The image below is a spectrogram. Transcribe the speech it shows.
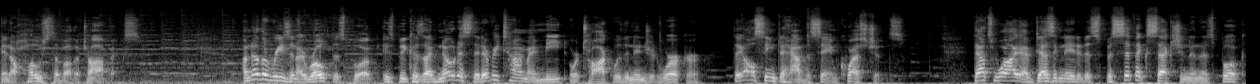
and a host of other topics. Another reason I wrote this book is because I've noticed that every time I meet or talk with an injured worker, they all seem to have the same questions. That's why I've designated a specific section in this book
